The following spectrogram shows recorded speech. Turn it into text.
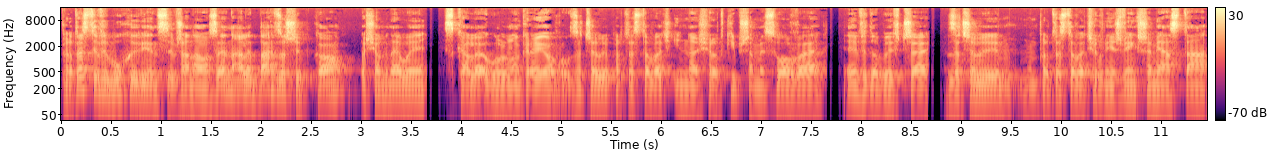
Protesty wybuchły więc w Żanaozen, ale bardzo szybko osiągnęły skalę ogólnokrajową. Zaczęły protestować inne ośrodki przemysłowe, e, wydobywcze, zaczęły protestować również większe miasta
